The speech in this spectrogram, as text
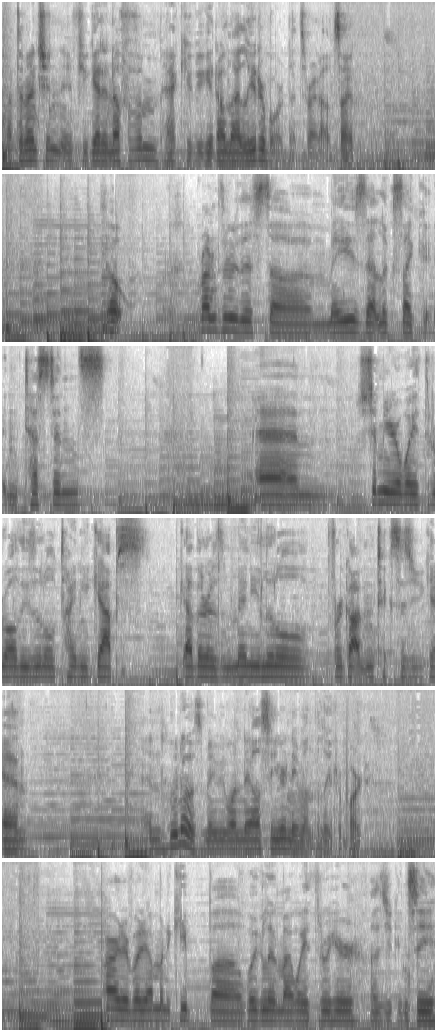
Not to mention, if you get enough of them, heck, you could get on that leaderboard that's right outside. So, run through this uh, maze that looks like intestines and shimmy your way through all these little tiny gaps. Gather as many little forgotten Tix as you can. And who knows, maybe one day I'll see your name on the leaderboard. Alright everybody, I'm going to keep uh, wiggling my way through here, as you can see.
